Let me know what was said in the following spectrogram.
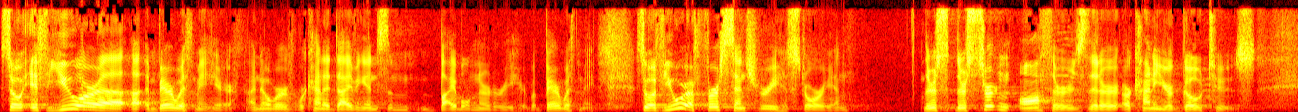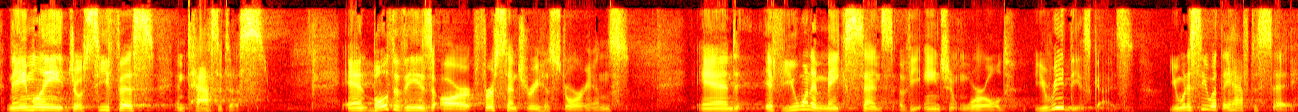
So if you are a, a, and bear with me here, I know we're, we're kind of diving into some Bible nerdery here, but bear with me. So if you were a first century historian, there's, there's certain authors that are, are kind of your go tos namely Josephus and Tacitus. And both of these are first century historians. And if you want to make sense of the ancient world, you read these guys. You want to see what they have to say.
